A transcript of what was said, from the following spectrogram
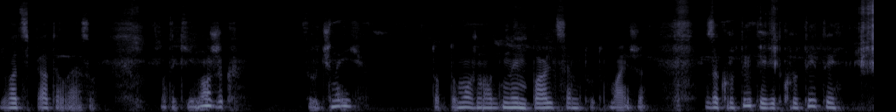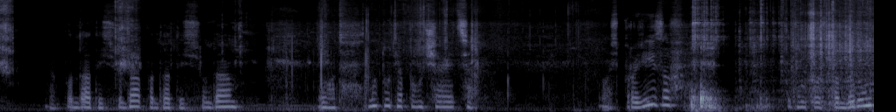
25 лезо. Отакий ножик зручний. Тобто можна одним пальцем тут майже закрутити, відкрутити, подати сюди, подати сюди. От. Ну тут я, виходить, ось прорізав. Потім просто беру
